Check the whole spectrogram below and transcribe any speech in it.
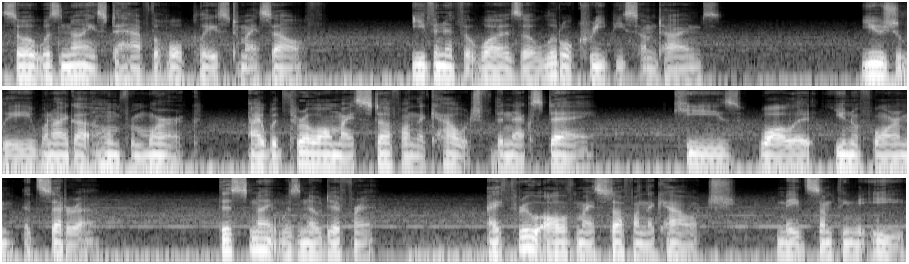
so it was nice to have the whole place to myself even if it was a little creepy sometimes. Usually, when I got home from work, I would throw all my stuff on the couch for the next day keys, wallet, uniform, etc. This night was no different. I threw all of my stuff on the couch, made something to eat,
